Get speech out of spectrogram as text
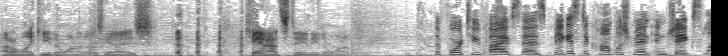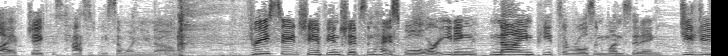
I don't like either one of those guys. Cannot stand either one of them. The 425 says, biggest accomplishment in Jake's life. Jake, this has to be someone you know. Three state championships in high school or eating nine pizza rolls in one sitting. Did you,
